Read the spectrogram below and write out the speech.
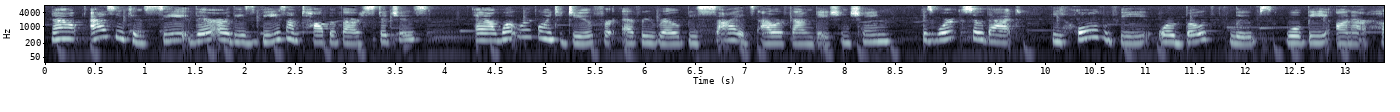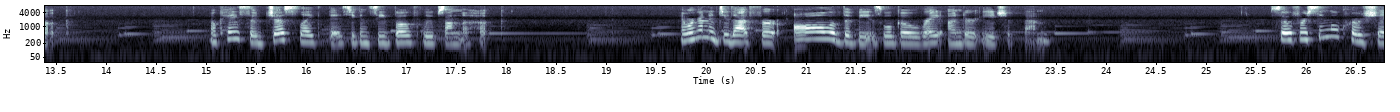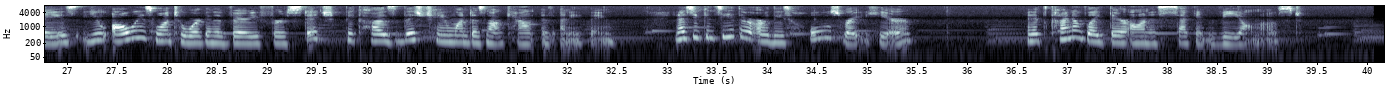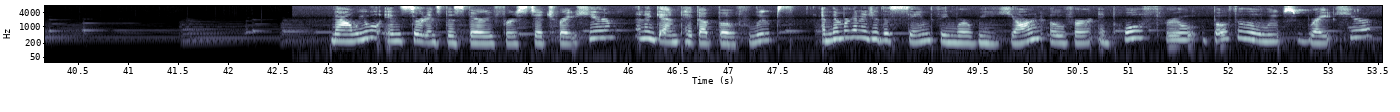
Now, as you can see, there are these V's on top of our stitches, and what we're going to do for every row besides our foundation chain is work so that the whole V or both loops will be on our hook. Okay, so just like this, you can see both loops on the hook. And we're going to do that for all of the V's. We'll go right under each of them. So for single crochets, you always want to work in the very first stitch because this chain one does not count as anything. And as you can see, there are these holes right here, and it's kind of like they're on a second V almost. Now we will insert into this very first stitch right here, and again pick up both loops, and then we're going to do the same thing where we yarn over and pull through both of the loops right here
